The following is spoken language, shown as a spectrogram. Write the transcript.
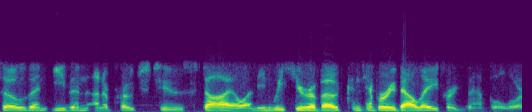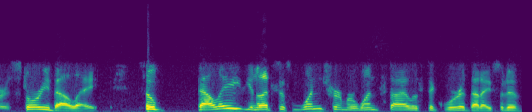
so than even an approach to style. I mean, we hear about contemporary ballet, for example, or story ballet. So, ballet, you know, that's just one term or one stylistic word that I sort of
